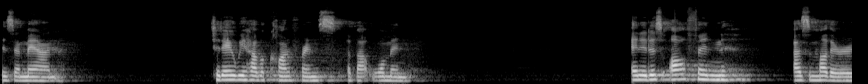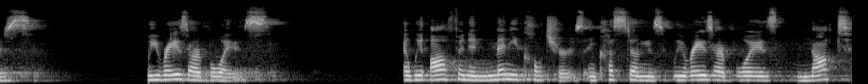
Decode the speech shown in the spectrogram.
is a man. Today we have a conference about women. And it is often, as mothers, we raise our boys. And we often, in many cultures and customs, we raise our boys not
